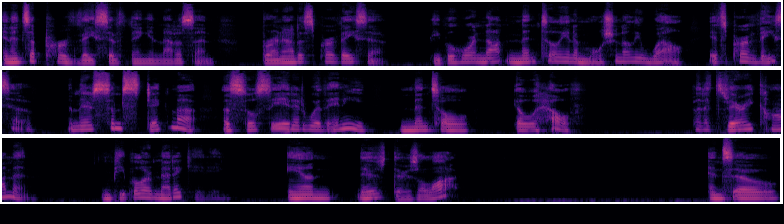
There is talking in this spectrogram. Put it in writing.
And it's a pervasive thing in medicine. Burnout is pervasive. People who are not mentally and emotionally well, it's pervasive. And there's some stigma associated with any mental ill health. But it's very common. And people are medicating. And there's there's a lot. And so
